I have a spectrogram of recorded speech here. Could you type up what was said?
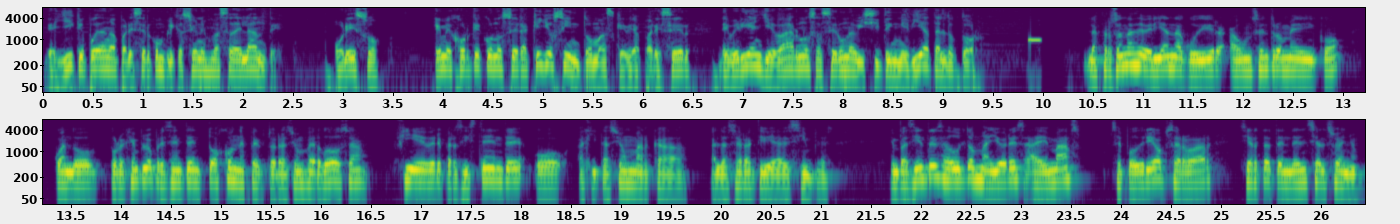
De allí que puedan aparecer complicaciones más adelante. Por eso, qué mejor que conocer aquellos síntomas que de aparecer deberían llevarnos a hacer una visita inmediata al doctor. Las personas deberían acudir a un centro médico cuando, por ejemplo, presenten tos con expectoración verdosa, fiebre persistente o agitación marcada al hacer actividades simples. En pacientes adultos mayores, además, se podría observar cierta tendencia al sueño.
